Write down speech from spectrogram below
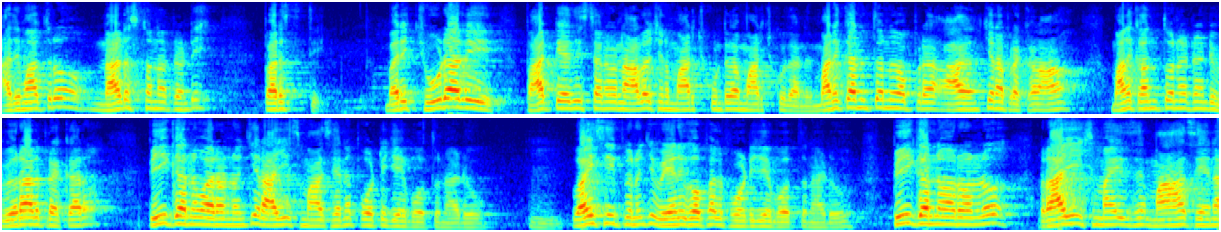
అది మాత్రం నడుస్తున్నటువంటి పరిస్థితి. మరి చూడాలి పార్టీ అధిష్టానం ఆలోచన మార్చుకుంటుందా మార్చుకుందా అనేది. మనకు ఆ అంచనా ప్రకారం మనకు అందుతున్నటువంటి వివరాల ప్రకారం పి గన్నవరం నుంచి రాజేష్ మహాసేన పోటీ చేయబోతున్నాడు. వైసీపీ నుంచి వేణుగోపాల్ పోటీ చేయబోతున్నాడు. పి గన్నవరంలో రాజేష్ మహాసేన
